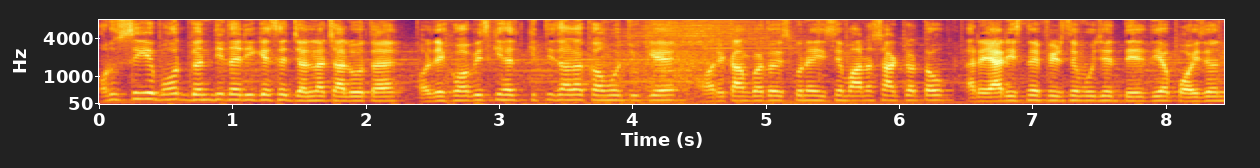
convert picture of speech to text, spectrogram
और उससे ये बहुत गंदी तरीके से जलना चालू होता है। और देखो अब इसकी हेल्थ कितनी ज़्यादा कम हो चुकी है। और एक काम करता हूँ, इसको ना इसे मारना स्टार्ट करता हूँ। अरे यार, इसने फिर से मुझे दे दिया पॉइजन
